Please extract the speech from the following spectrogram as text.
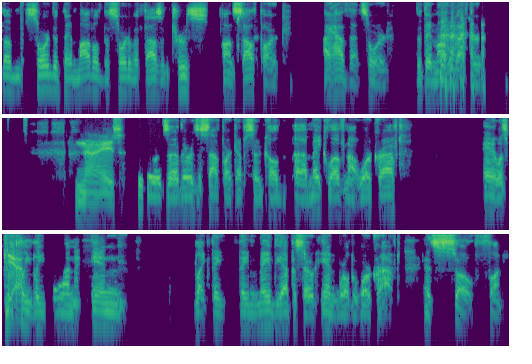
the sword that they modeled, the Sword of a Thousand Truths on South Park. I have that sword that they modeled after Nice. There was a, there was a South Park episode called uh, "Make Love Not Warcraft," and it was completely yeah. done in like they they made the episode in World of Warcraft. And it's so funny,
